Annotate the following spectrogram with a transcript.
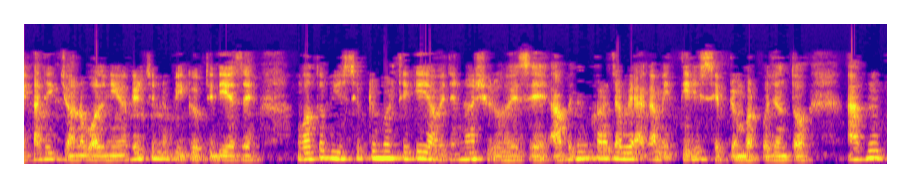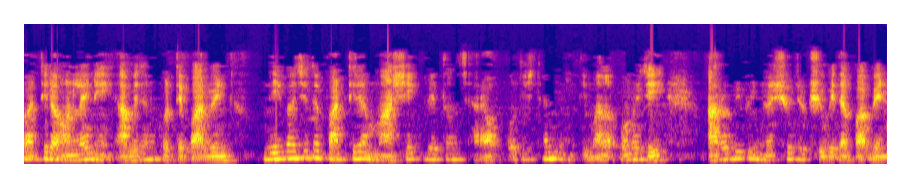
একাধিক জনবল নিয়োগের জন্য বিজ্ঞপ্তি দিয়েছে। গত বিশ সেপ্টেম্বর থেকেই আবেদন নেওয়া শুরু হয়েছে। আবেদন করা যাবে আগামী তিরিশ সেপ্টেম্বর পর্যন্ত। আগ্রহী প্রার্থীরা অনলাইনে আবেদন করতে পারবেন। নির্বাচিত প্রার্থীরা মাসিক বেতন ছাড়াও প্রতিষ্ঠানের নীতিমালা অনুযায়ী আরও বিভিন্ন সুযোগ সুবিধা পাবেন।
